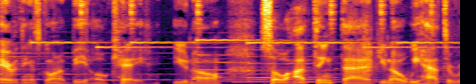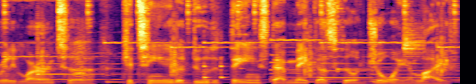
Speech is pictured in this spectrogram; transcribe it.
everything is going to be okay, you know. So I think that, you know, we have to really learn to continue to do the things that make us feel joy in life,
